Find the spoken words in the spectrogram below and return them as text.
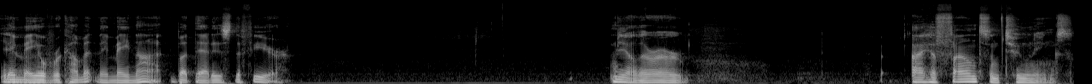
They may overcome it, they may not, but that is the fear. Yeah, there are. I have found some tunings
